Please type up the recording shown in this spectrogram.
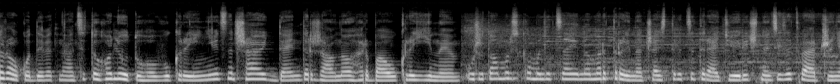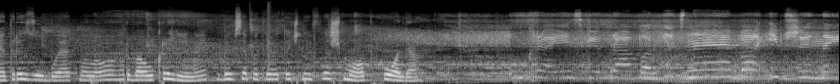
Щороку, 19 лютого, в Україні відзначають День державного герба України. У Житомирському ліцеї номер 3 на честь 33-ї річниці затвердження тризубу як малого герба України бився патріотичний флешмоб Поля. Український прапор з неба і пшениці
